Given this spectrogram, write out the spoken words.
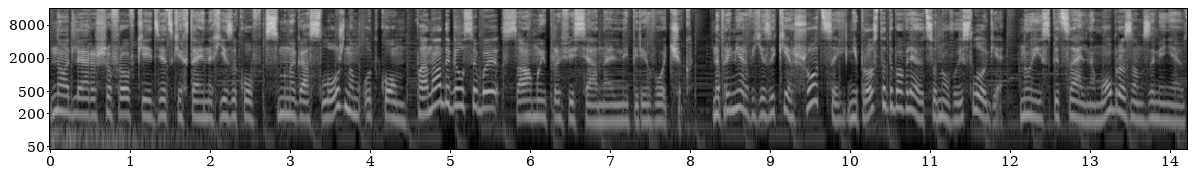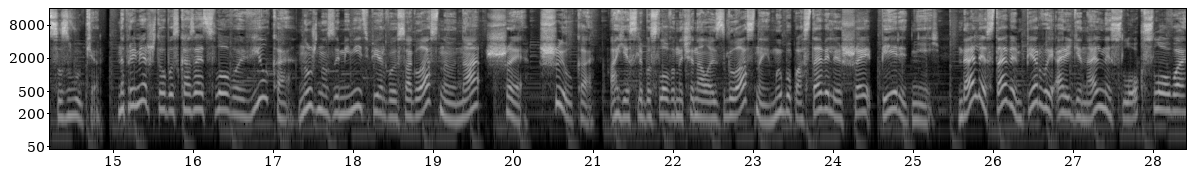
Но для расшифровки детских тайных языков с многосложным утком понадобился бы самый профессиональный переводчик. Например, в языке шоци не просто добавляются новые слоги, но и специальным образом заменяются звуки. Например, чтобы сказать слово «вилка», нужно заменить первую согласную на «ше» — «шилка». А если бы слово начиналось с гласной, мы бы поставили «ше» перед ней. Далее ставим первый оригинальный слог слова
